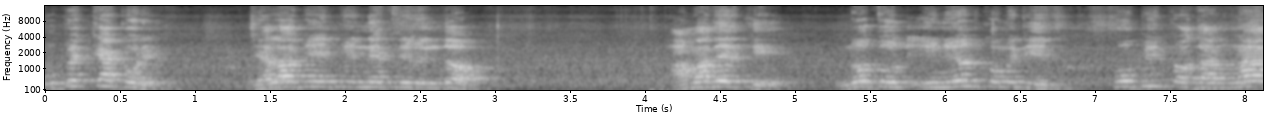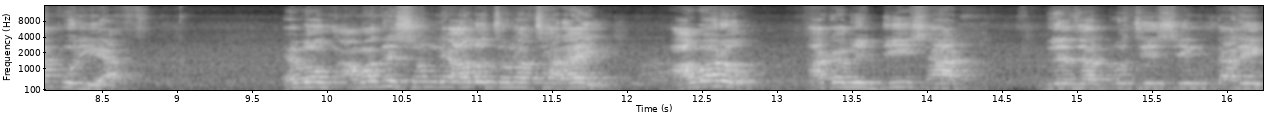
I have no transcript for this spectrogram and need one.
উপেক্ষা করে জেলা বিএনপির নেতৃবৃন্দ আমাদেরকে নতুন ইউনিয়ন কমিটির কপি প্রদান না করিয়া এবং আমাদের সঙ্গে আলোচনা ছাড়াই আবারও আগামী বিশ আট দুই হাজার পঁচিশ তারিখ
